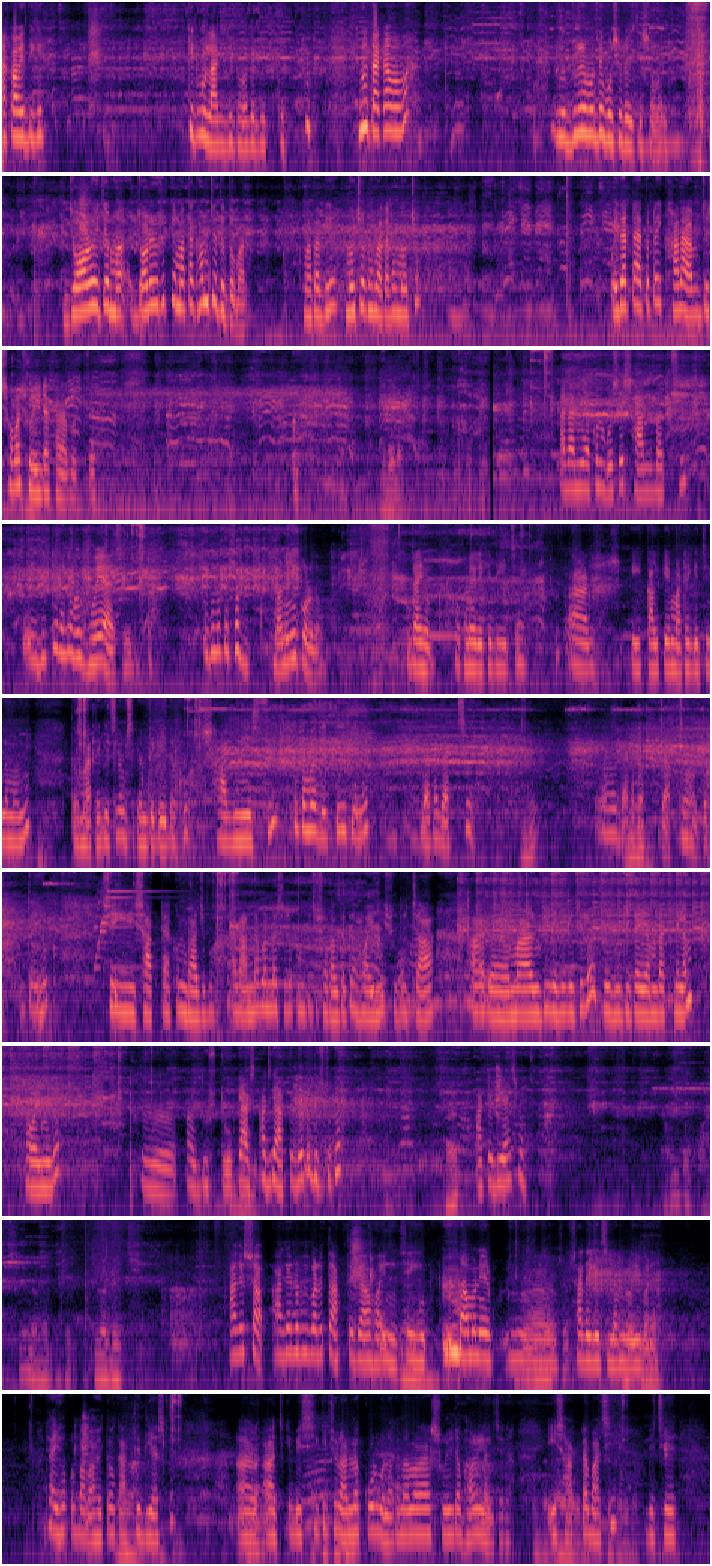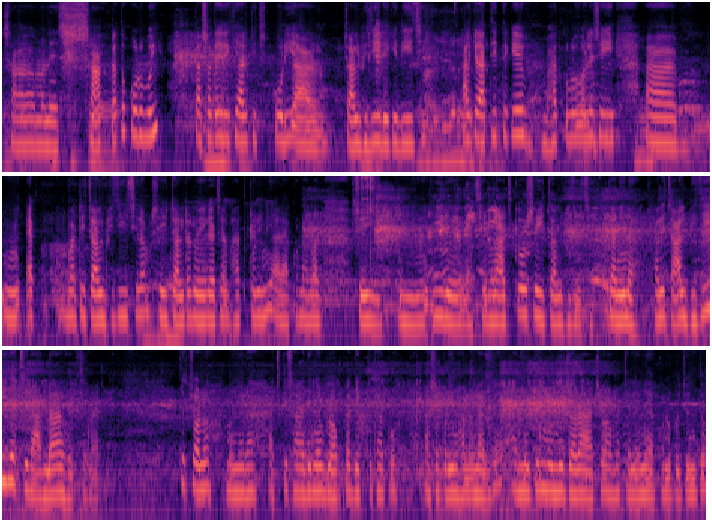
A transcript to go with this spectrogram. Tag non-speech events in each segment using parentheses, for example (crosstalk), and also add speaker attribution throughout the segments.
Speaker 1: তাকাও এদিকে। কীরকম লাগছে তোমাকে দেখতে? শুনু তাকা বাবা। রোদ্দুরের মধ্যে বসে রয়েছে সবাই। জ্বর হয়েছে জ্বরের ওষুধকে মাথা ঘামছে তো তোমার? মাথা দিয়ে? মোচো মাথাটা মোচো ওয়েদারটা এতটাই খারাপ যে সবার শরীরটা খারাপ হচ্ছে। আর আমি এখন বসে শাক বাচ্ছি। এই দিকটা আমার হয়ে আছে, এই দিকটা। এগুলোকে সব বানিয়েই করে দেবো যাই হোক, ওখানে রেখে দিয়েছে। আর এই কালকে মাঠে গেছিলাম আমি। তো মাঠে গেছিলাম, সেখান থেকেই দেখো শাক নিয়ে এসেছি। তো তোমরা দেখতেই পেলে, দেখা যাচ্ছে। দেখা যাচ্ছে হয়তো। যাই হোক, সেই শাকটা এখন বাজবো আর রান্না বান্না সেরকম কিছু সকাল থেকে হয়নি, শুধু চা আর মা রুটি রেখে গেছিল, সেই রুটিটাই আমরা খেলাম সবাই মিলে। আর দুষ্টুকে আজ- আজকে আঁকতে দেবে দুষ্টুকে?
Speaker 2: হ্যাঁ?
Speaker 1: আঁকে দিয়ে আসবে? আগের সব আগের রবিবারে তো আঁকতে যাওয়া হয়নি সেই মামনের সাথে গেছিলাম রবিবারে। যাই হোক ওর বাবা হয়তো ওকে আঁকতে দিয়ে আসবে। আর আজকে বেশি কিছু রান্না করব না কারণ আমার আর শরীরটা ভালো লাগছে না। এই শাকটা বাছি বেছে মানে শাকটা তো করবই। তার সাথে দেখি আর কিছু করি আর চাল ভিজিয়ে রেখে দিয়েছি। কালকে রাত্রির থেকে ভাত করব বলে সেই এক বাটি চাল ভিজিয়েছিলাম। সেই চালটা রয়ে গেছে আর ভাত করিনি। আর এখন আবার সেই ই রয়ে গেছে। মানে আজকেও সেই চাল ভিজিয়েছি। জানি না খালি চাল ভিজিয়েই যাচ্ছি রান্না আর হচ্ছে না আর কি। তো চলো বন্ধুরা আজকে সারাদিনের ব্লগটা দেখতে থাকো। আশা করি ভালো লাগবে। আর নতুন বন্ধু যারা আছো আমার চ্যানেলে এখনও পর্যন্ত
